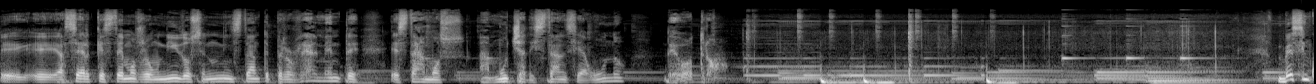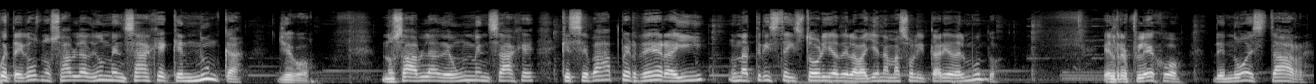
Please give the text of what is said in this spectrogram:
eh, eh, hacer que estemos reunidos en un instante, pero realmente estamos a mucha distancia uno de otro. B52 nos habla de un mensaje que nunca llegó. Nos habla de un mensaje que se va a perder ahí, una triste historia de la ballena más solitaria del mundo. El reflejo de no estar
